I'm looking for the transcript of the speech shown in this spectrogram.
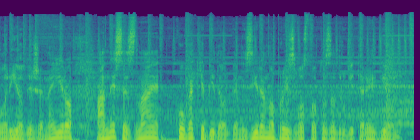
во Рио де Жанеиро, а не се знае кога ќе биде организирано производството за другите региони.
